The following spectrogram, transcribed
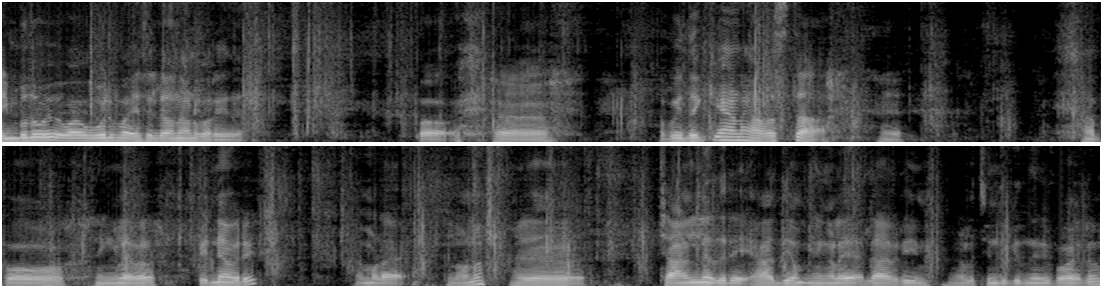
അമ്പത് പോലും വയസ്സില്ല എന്നാണ് പറയുന്നത്. അപ്പോൾ അപ്പോൾ ഇതൊക്കെയാണ് അവസ്ഥ. അപ്പോൾ നിങ്ങളവർ പിന്നെ അവർ നമ്മുടെ എന്താണ് ചാനലിനെതിരെ ആദ്യം നിങ്ങളെ എല്ലാവരെയും നിങ്ങൾ ചിന്തിക്കുന്നതിന് പോയാലും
